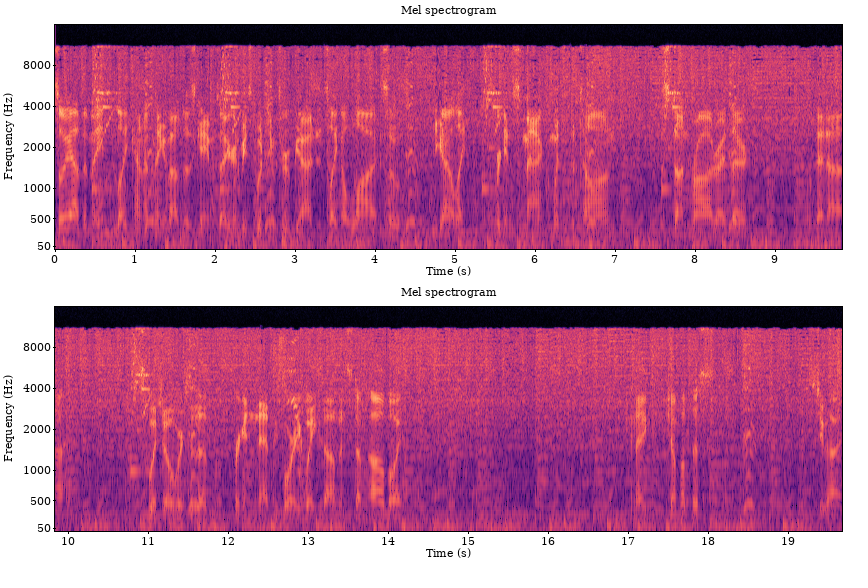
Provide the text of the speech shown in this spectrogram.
So yeah, the main like kind of thing about this game is that you're gonna be switching through gadgets like a lot. So you gotta like freaking smack him with the baton, the stun rod right there. Then uh, switch over to the freaking net before he wakes up and stuff. Oh boy. Can I jump up this? It's too high.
